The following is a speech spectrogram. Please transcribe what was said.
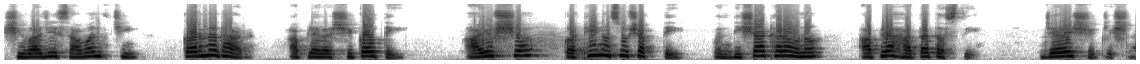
शिवाजी सावंतची कर्णधार आपल्याला शिकवते. आयुष्य कठीण असू शकते पण दिशा ठरवणं आपल्या हातात असते. जय श्रीकृष्ण.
